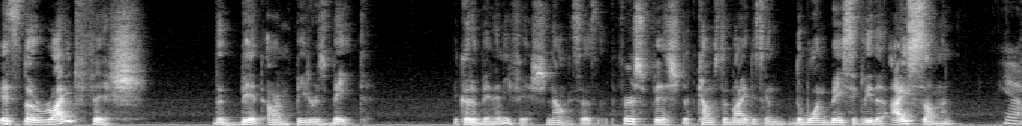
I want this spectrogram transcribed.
it's the right fish that bit on Peter's bait. It could have been any fish. No, it says the first fish that comes to bite is going the one basically that I summon yeah.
